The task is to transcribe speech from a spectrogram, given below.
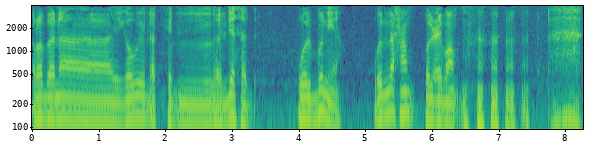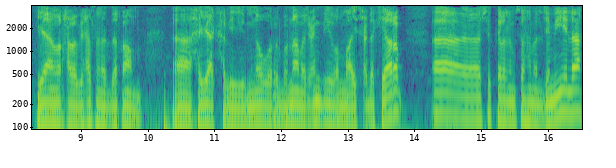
ربنا يقوي لك الجسد والبنية واللحم والعظام. يا مرحبا بحسن الدرغام. آه، حياك حبيبي منور البرنامج عندي والله يسعدك يا رب. آه شكرا للمساهمة الجميلة.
